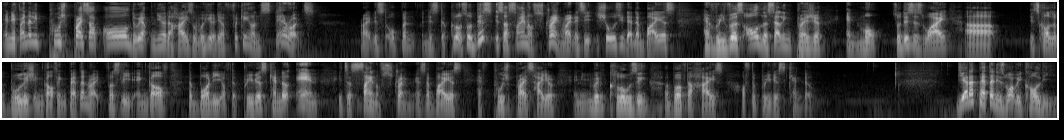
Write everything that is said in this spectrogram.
and they finally push price up all the way up near the highs over here. They are freaking on steroids right? This is the open and this is the close. So this is a sign of strength, right? As it shows you that the buyers have reversed all the selling pressure and more. So this is why uh, it's called a bullish engulfing pattern, right? Firstly, it engulfed the body of the previous candle and it's a sign of strength as the buyers have pushed price higher and even closing above the highs of the previous candle. The other pattern is what we call the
